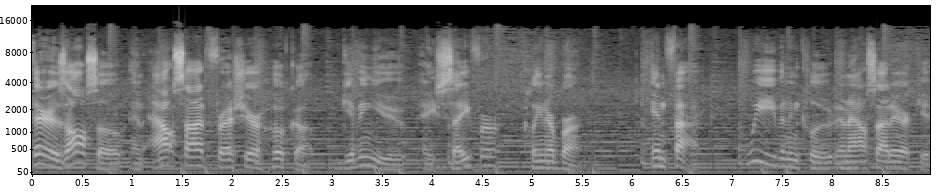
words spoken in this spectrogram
There is also an outside fresh air hookup giving you a safer, cleaner burn. In fact, we even include an outside air kit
